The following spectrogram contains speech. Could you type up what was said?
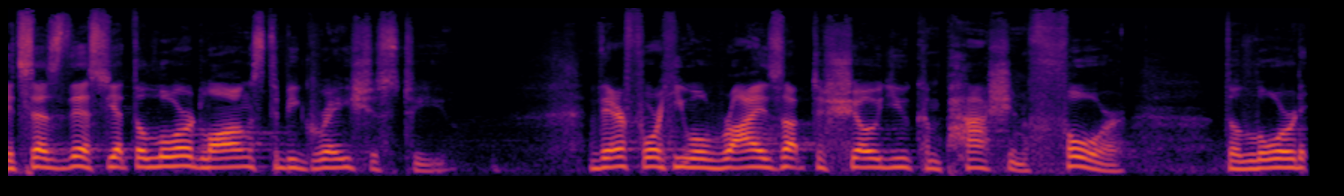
it says this Yet the Lord longs to be gracious to you. Therefore, he will rise up to show you compassion, for the Lord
